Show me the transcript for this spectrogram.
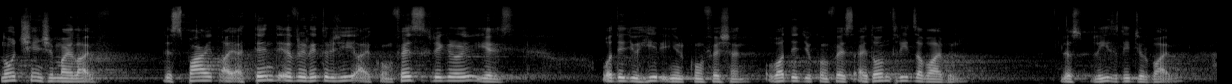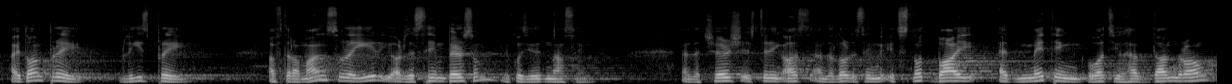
no change in my life. Despite I attend every liturgy, I confess regularly, yes. What did you hear in your confession? What did you confess? I don't read the Bible. Just please read your Bible. I don't pray. Please pray. After a month or a year, you are the same person because you did nothing. And the church is telling us, and the Lord is saying, it's not by admitting what you have done wrong,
